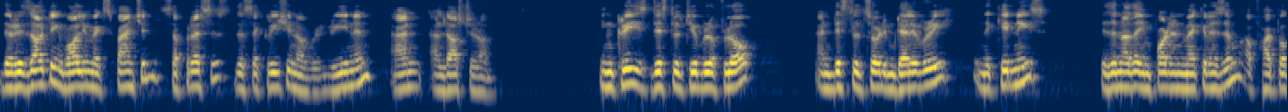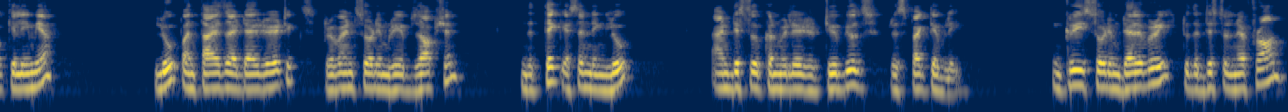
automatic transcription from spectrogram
The resulting volume expansion suppresses the secretion of renin and aldosterone. Increased distal tubular flow and distal sodium delivery in the kidneys is another important mechanism of hypokalemia. Loop and thiazide diuretics prevent sodium reabsorption in the thick ascending loop and distal convoluted tubules, respectively. Increased sodium delivery to the distal nephron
